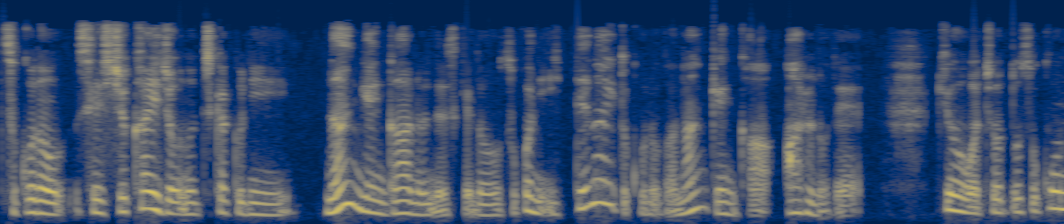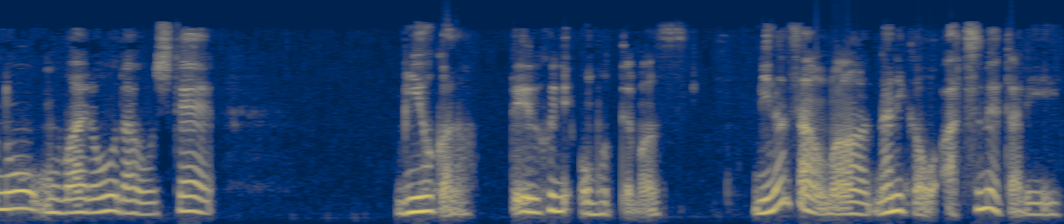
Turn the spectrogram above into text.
そこの接種会場の近くに何軒かあるんですけど、そこに行ってないところが何軒かあるので、今日はちょっとそこのモバイルオーダーをしてみようかなっていうふうに思ってます。皆さんは何かを集めたり、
